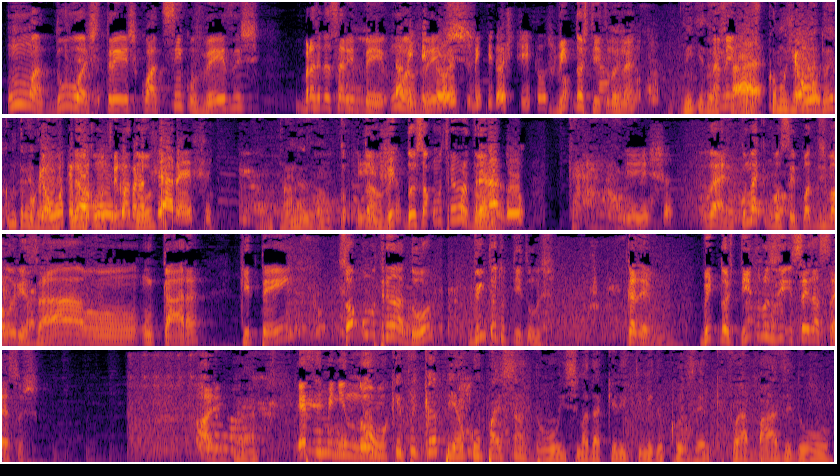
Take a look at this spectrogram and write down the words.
Uma, duas, três, quatro, cinco vezes. Brasileiro da Série B, Dá uma 22, vez. 22 títulos. 22 títulos, né? 22 Amigo, estaduais, é. como jogador e como Porque o treinador. último Não, é como treinador. Cearense. Como treinador. Não, Isso. 22 só como treinador. Treinador. Isso. Velho, como é que você pode desvalorizar um, um cara que tem, só como treinador, 28 títulos? Quer dizer, 22 títulos e 6 acessos. Olha, É. esses meninos Não, novos. quem foi campeão com o Paysandu em cima daquele time do Cruzeiro, que foi a base do,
